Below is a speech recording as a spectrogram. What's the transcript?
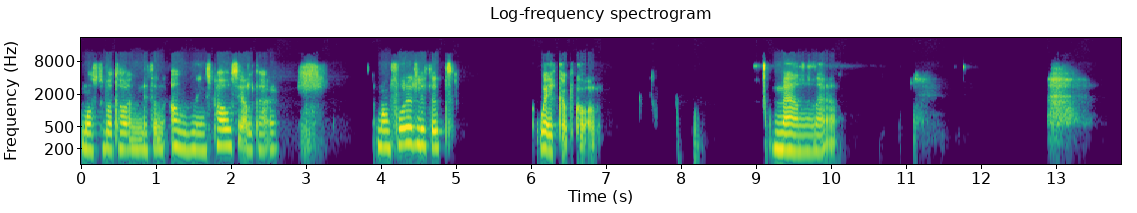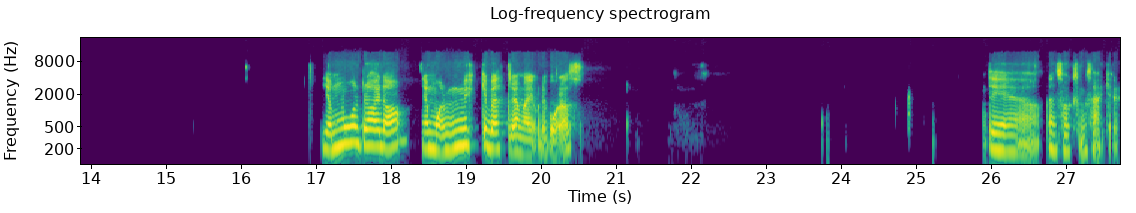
Måste bara ta en liten andningspaus i allt det här. Man får ett litet wake-up call. Men eh, jag mår bra idag. Jag mår mycket bättre än vad jag gjorde i våras. Det är en sak som är säker.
